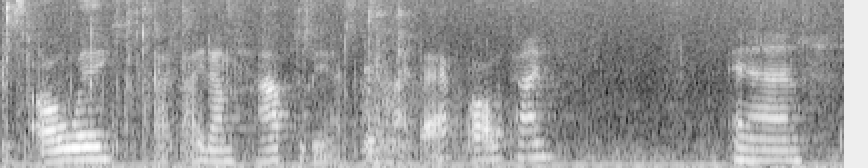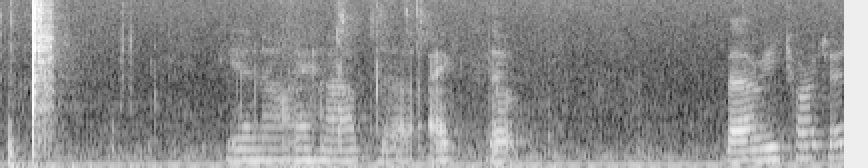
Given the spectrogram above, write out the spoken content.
is always that item have to be in my bag all the time. And here now I have the the battery charger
